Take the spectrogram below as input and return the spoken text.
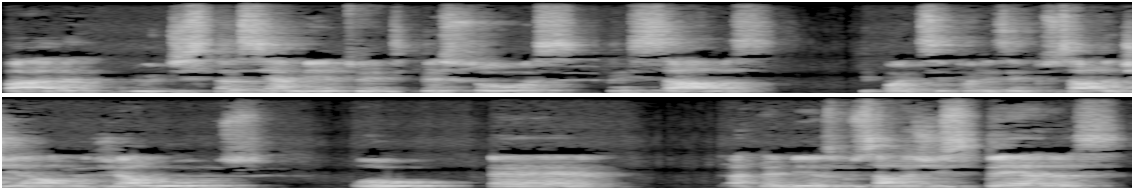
para o distanciamento entre pessoas em salas, que pode ser, por exemplo, sala de aula de alunos ou é, até mesmo salas de esperas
